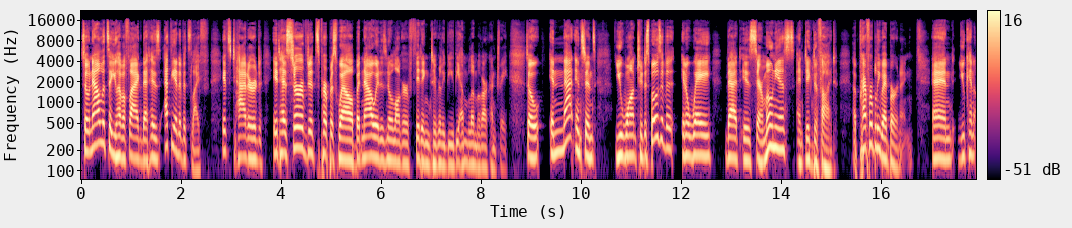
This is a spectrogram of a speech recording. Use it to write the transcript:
So now let's say you have a flag that is at the end of its life. It's tattered. It has served its purpose well, but now it is no longer fitting to really be the emblem of our country. So in that instance, you want to dispose of it in a way that is ceremonious and dignified, uh, preferably by burning. And you can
